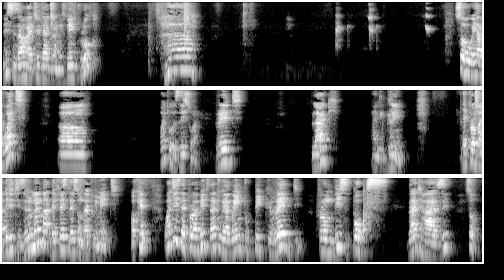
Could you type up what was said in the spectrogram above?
This is how my tree diagram is going to look. Uh, so we have what? Uh, what was this one? Red, black, and green. the probabilities. Remember the first lesson that we made. Okay? What is the probability that we are going to pick red from this box that has... So,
